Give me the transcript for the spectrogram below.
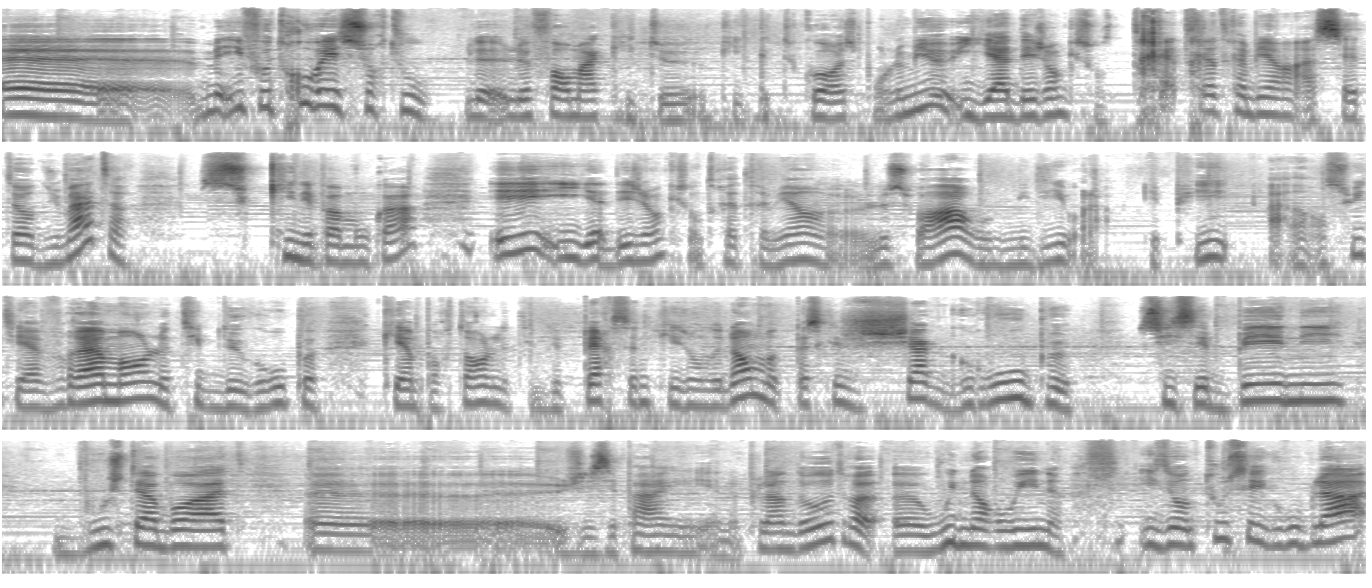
Euh, mais il faut trouver surtout le, format qui te, qui, te, correspond le mieux. Il y a des gens qui sont très très très bien à 7h du mat, ce qui n'est pas mon cas. Et il y a des gens qui sont très très bien euh, le soir ou le midi, voilà. Et puis ah, ensuite, il y a vraiment le type de groupe qui est important, le type de personnes qu'ils ont dedans. Parce que chaque groupe, si c'est béni, bouge ta boîte, euh, je sais pas, il y en a plein d'autres, euh, Win or Win, ils ont tous ces groupes-là,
